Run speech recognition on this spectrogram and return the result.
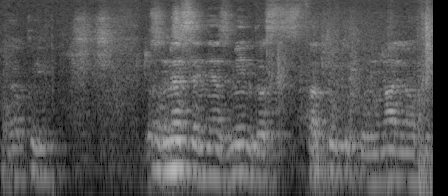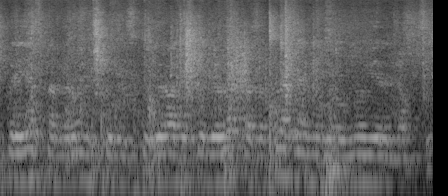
Дякую. Внесення змін до статуту комунального підприємства Миронівської міської ради ПДВ та затвердження його в новій редакції.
